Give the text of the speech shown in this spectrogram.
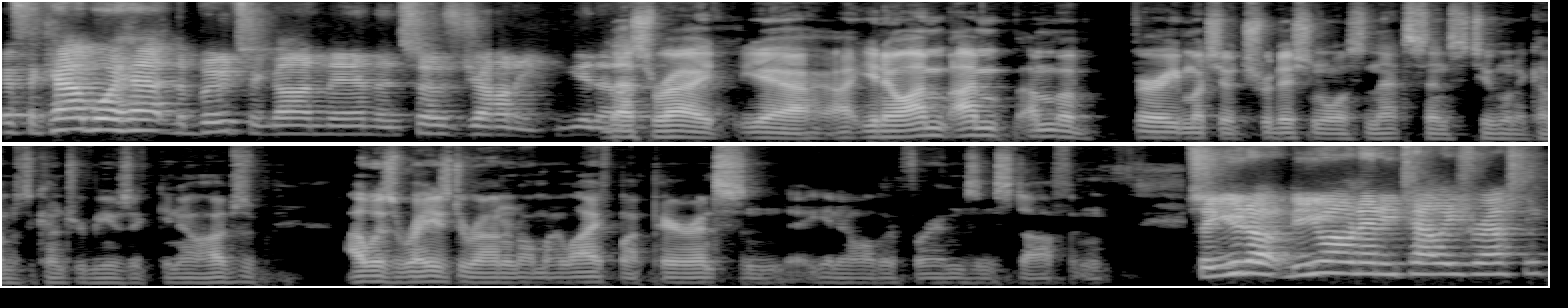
if the cowboy hat and the boots are gone, man, then so's Johnny. You know, That's right. Yeah. You know, I'm I'm I'm a very much a traditionalist in that sense too when it comes to country music. You know, I was I was raised around it all my life. My parents and you know all their friends and stuff, and so you don't, do you own any tellies, Rusty?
